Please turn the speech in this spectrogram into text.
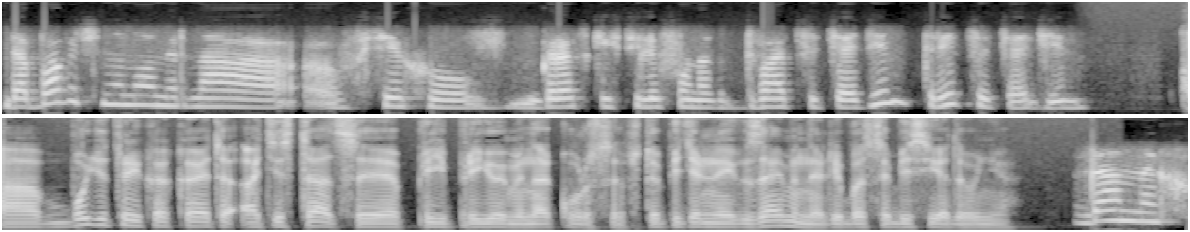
Добавочный номер на э, всех э, городских телефонах 21 31. А будет ли какая-то аттестация при приеме на курсы, вступительные экзамены, либо собеседование? Данных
